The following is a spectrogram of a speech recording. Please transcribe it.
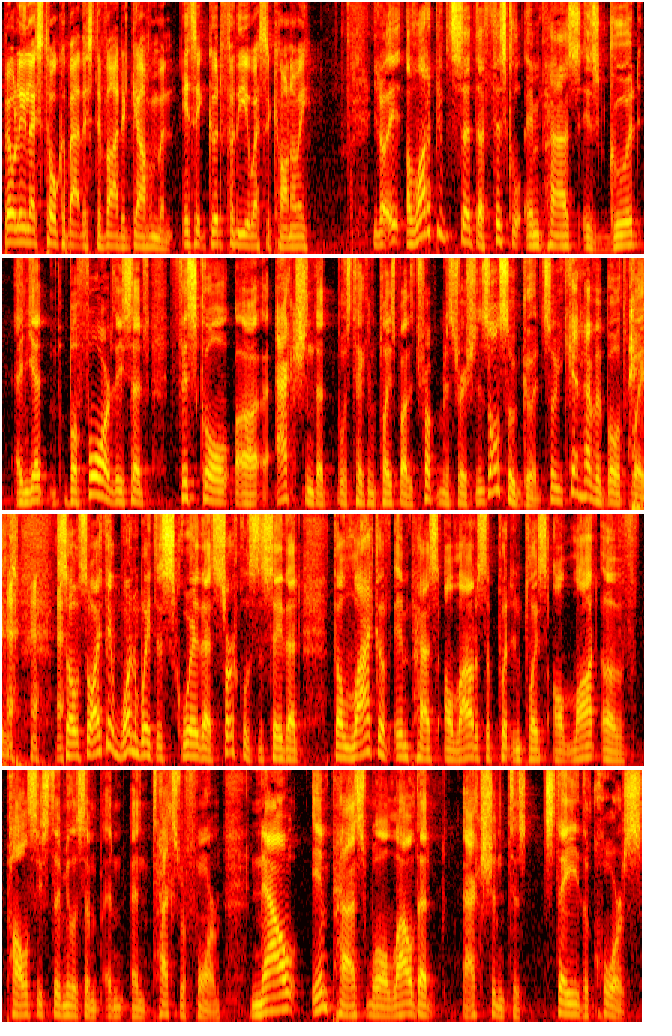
Bill Lee, let's talk about this divided government. Is it good for the U.S. economy? You know, it, a lot of people said that fiscal impasse is good, and yet before they said fiscal uh, action that was taking place by the Trump administration is also good. So you can't have it both ways. so, so I think one way to square that circle is to say that the lack of impasse allowed us to put in place a lot of policy stimulus and, and, and tax reform. Now, impasse will allow that action to stay the course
